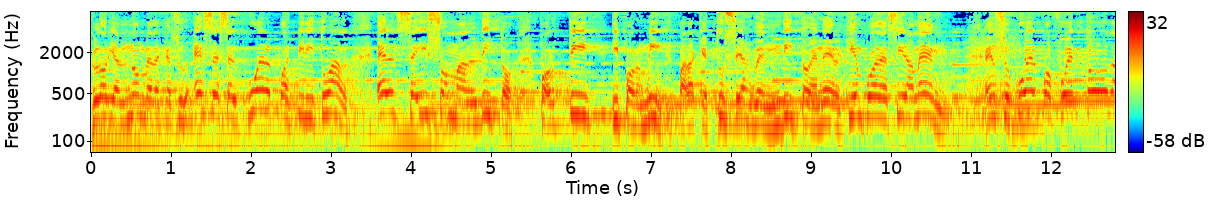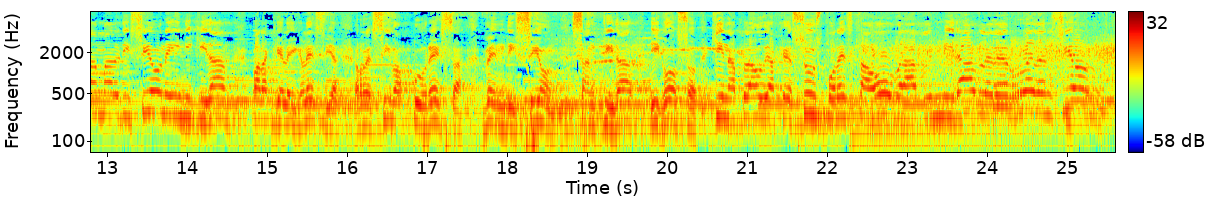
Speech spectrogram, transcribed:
Gloria al nombre de Jesús. Ese es el cuerpo espiritual. Él se hizo maldito por ti y por mí para que tú seas bendito en Él. ¿Quién puede decir amén? En su cuerpo fue toda maldición e iniquidad para que la iglesia reciba pureza, bendición, santidad y gozo. Quien aplaude a Jesús por esta obra admirable de redención.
